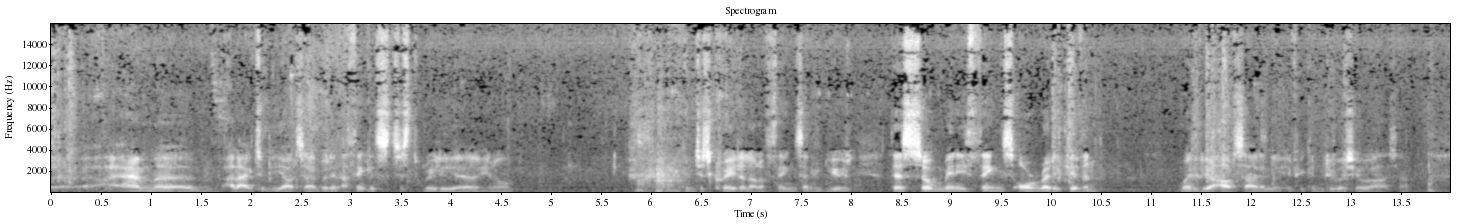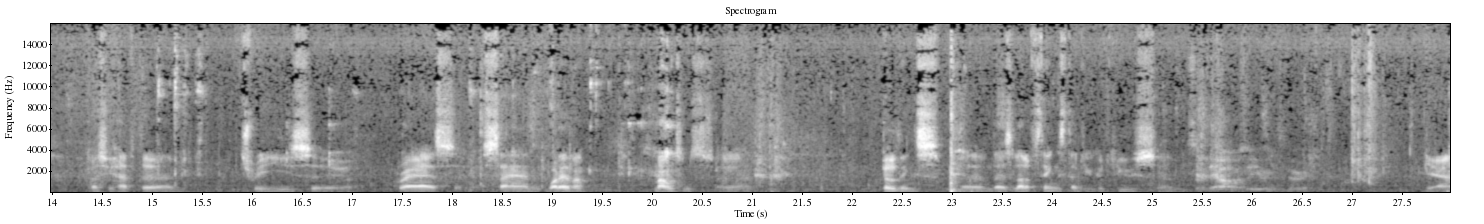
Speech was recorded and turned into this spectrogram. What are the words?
Uh, I am. Uh, I like to be outside, but I think it's just really, uh, you know, you can just create a lot of things, and you there's so many things already given when you're outside, and if you can do a show outside, because you have the trees, uh, grass, uh, sand, whatever, mountains, uh, buildings. Uh, there's a lot of things that you could use. Um, So they are also your inspiration. yeah,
